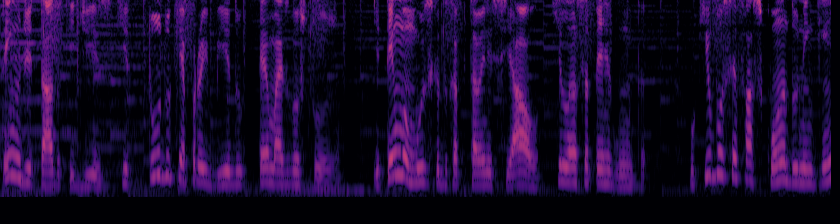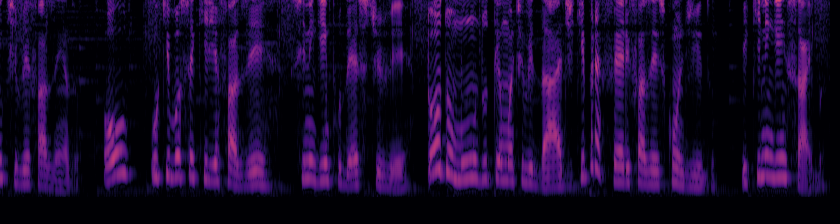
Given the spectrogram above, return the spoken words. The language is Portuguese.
Tem um ditado que diz que tudo que é proibido é mais gostoso. E tem uma música do Capital Inicial que lança a pergunta: O que você faz quando ninguém te vê fazendo? Ou o que você queria fazer se ninguém pudesse te ver? Todo mundo tem uma atividade que prefere fazer escondido e que ninguém saiba.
